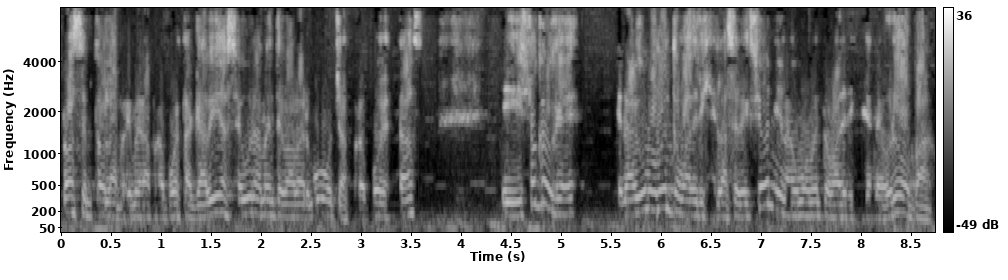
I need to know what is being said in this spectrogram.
no aceptó la primera propuesta que había, seguramente va a haber muchas propuestas, y yo creo que en algún momento va a dirigir la selección y en algún momento va a dirigir Europa.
